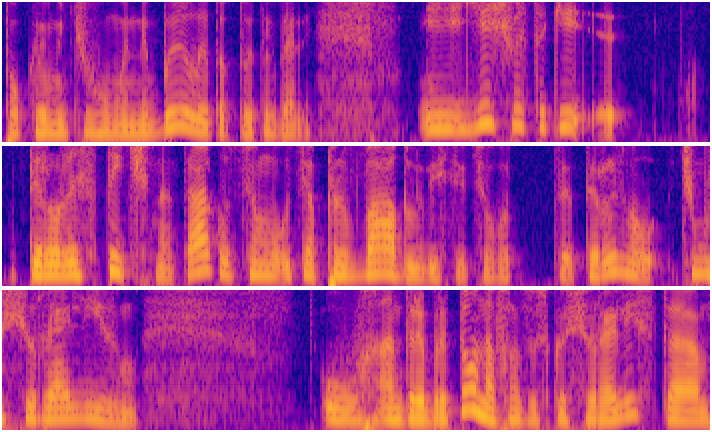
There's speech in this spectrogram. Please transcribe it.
по Кременчугу ми не били, тобто і так далі. І є щось таке е, терористичне, так, у цьому, у ця привабливість цього тероризму, чому сюрреалізм. У Андре Бретона, французького сюрреаліста,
